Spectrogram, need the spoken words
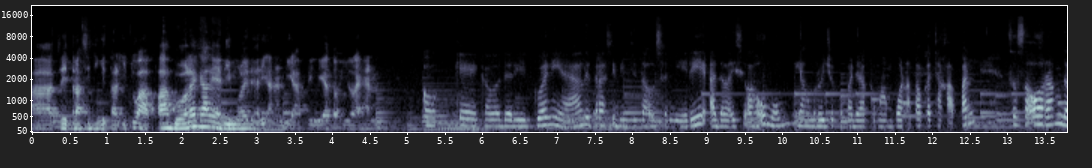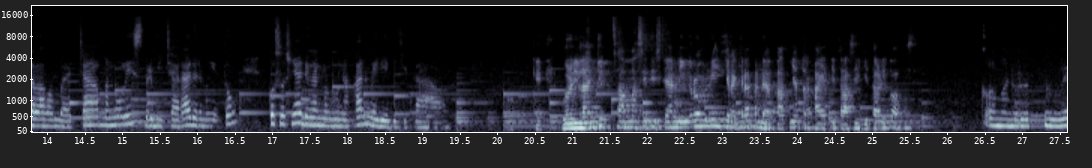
uh, literasi digital itu apa? Boleh kali ya dimulai dari Anandi Aprilia atau Ilen? Oke, kalau dari gue nih ya, literasi digital sendiri adalah istilah umum yang merujuk kepada kemampuan atau kecakapan seseorang dalam membaca, menulis, berbicara, dan menghitung, khususnya dengan menggunakan media digital. Oke, boleh dilanjut sama Siti Stianingrum nih, kira-kira pendapatnya terkait literasi digital itu apa sih? Kalau menurut gue,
